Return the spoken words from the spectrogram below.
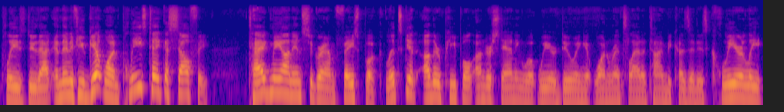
please do that. And then if you get one, please take a selfie. Tag me on Instagram, Facebook. Let's get other people understanding what we are doing at one rental at a time because it is clearly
